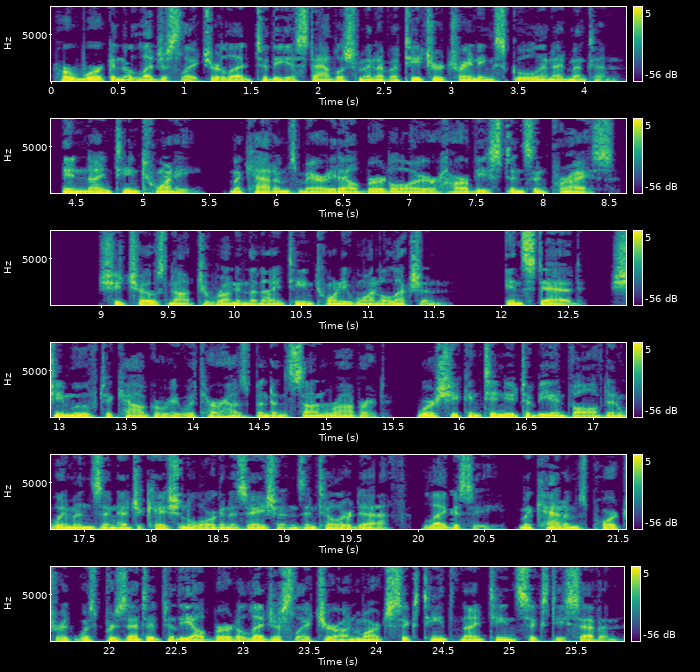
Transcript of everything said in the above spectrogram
Her work in the legislature led to the establishment of a teacher training school in Edmonton. In 1920, MacAdams married Alberta lawyer Harvey Stinson Price. She chose not to run in the 1921 election. Instead, she moved to Calgary with her husband and son Robert where she continued to be involved in women's and educational organizations until her death. Legacy MacAdams' portrait was presented to the Alberta Legislature on March 16, 1967,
